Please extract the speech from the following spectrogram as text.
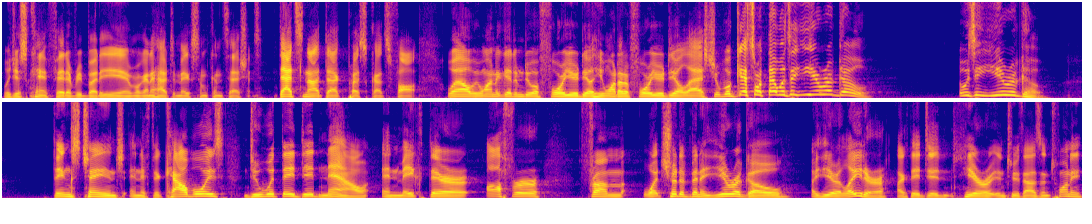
we just can't fit everybody in, we're going to have to make some concessions. That's not Dak Prescott's fault. Well, we want to get him to a four year deal. He wanted a four year deal last year. Well, guess what? That was a year ago. It was a year ago. Things change. And if the Cowboys do what they did now and make their offer from what should have been a year ago, a year later, like they did here in 2020,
